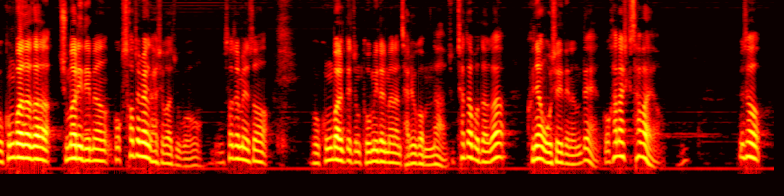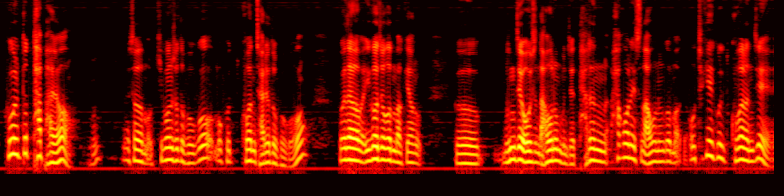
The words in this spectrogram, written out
그 공부하다가 주말이 되면 꼭 서점에 가셔가지고 서점에서 그 공부할 때 좀 도움이 될 만한 자료가 없나 쭉 찾아보다가 그냥 오셔야 되는데 꼭 하나씩 사와요. 그래서 그걸 또 다 봐요. 그래서 뭐 기본서도 보고 뭐 그- 구한 자료도 보고 거기다가 이거저거 막 그냥 그 문제 어디서 나오는 문제 다른 학원에서 나오는 거 막 어떻게 그걸 구하는지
